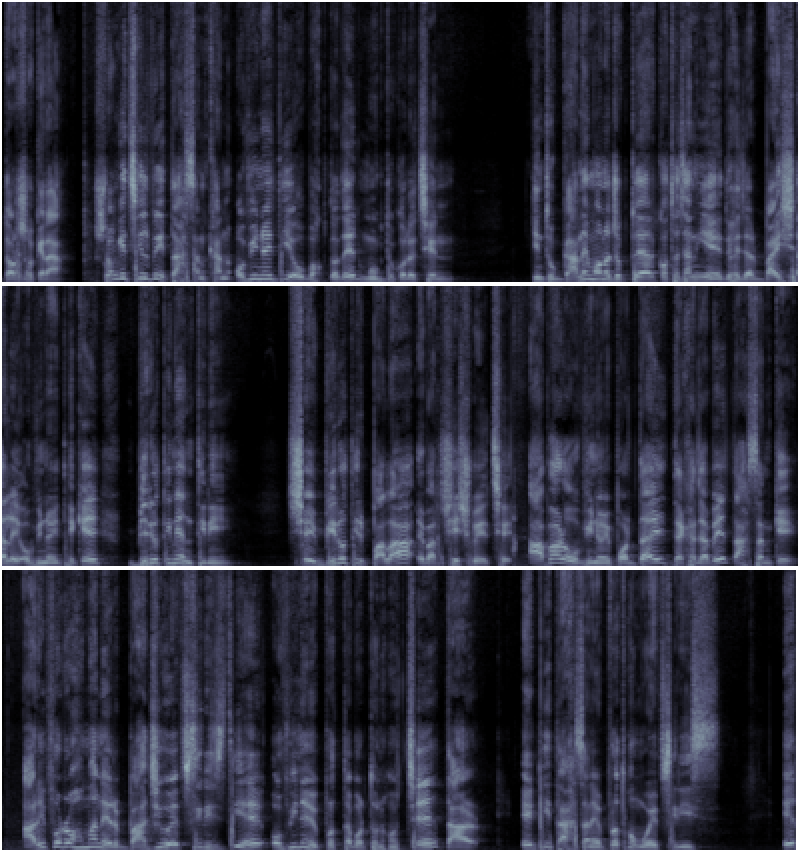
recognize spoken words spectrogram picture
দর্শকেরা। সংগীত শিল্পী তাহসান খান অভিনয় দিয়েও ভক্তদের মুগ্ধ করেছেন। কিন্তু গানে মনোযোগ দেওয়ার কথা জানিয়ে দুই হাজার বাইশ সালে অভিনয় থেকে বিরতি নেন তিনি। সেই বিরতির পালা এবার শেষ হয়েছে। আবার অভিনয় পর্দায় দেখা যাবে তাহসানকে। আরিফুর রহমানের বাজি ওয়েব সিরিজ দিয়ে অভিনয় প্রত্যাবর্তন হচ্ছে তার। এটি তাহসানের প্রথম ওয়েব সিরিজ। এর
